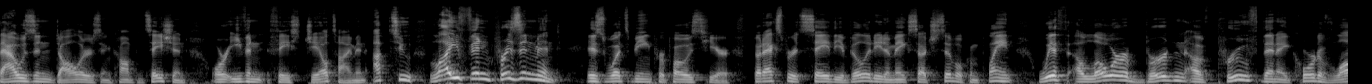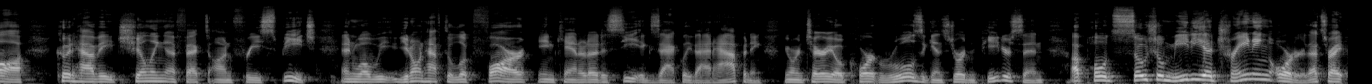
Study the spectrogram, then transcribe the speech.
$20,000 in compensation or even face jail time and up to life imprisonment is what's being proposed here. But experts say the ability to make such civil complaint with a lower burden of proof than a court of law could have a chilling effect on free speech. And while we you don't have to look far in Canada to see exactly that happening. The Ontario court rules against Jordan Peterson upholds social media training order. That's right.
